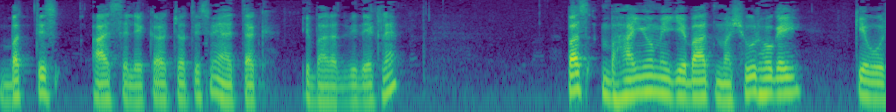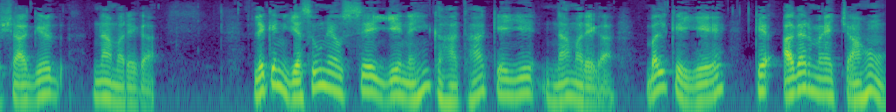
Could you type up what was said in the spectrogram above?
بتیس آج سے لے کر چوتیسویں آج تک عبارت بھی دیکھ لیں۔ بس بھائیوں میں یہ بات مشہور ہو گئی کہ وہ شاگرد نہ مرے گا۔ لیکن یسو نے اس سے یہ نہیں کہا تھا کہ یہ نہ مرے گا، بلکہ یہ کہ اگر میں چاہوں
